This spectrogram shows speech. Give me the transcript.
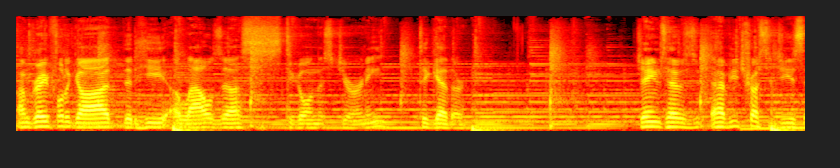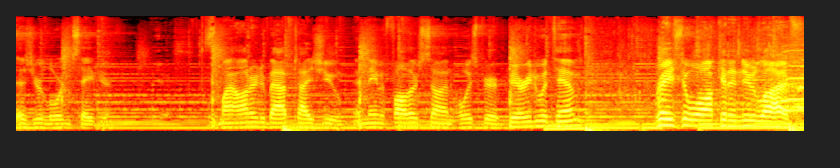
I'm grateful to God that He allows us to go on this journey together. James, has, have you trusted Jesus as your Lord and Savior? It's my honor to baptize you in the name of Father, Son, Holy Spirit, buried with Him, raised to walk in a new life.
